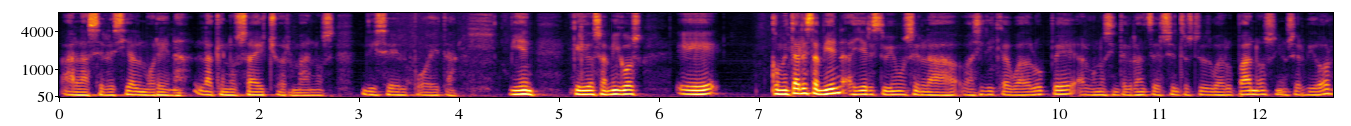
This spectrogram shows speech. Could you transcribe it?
a la celestial morena, la que nos ha hecho hermanos, dice el poeta. Bien, queridos amigos, eh, Comentarles también, ayer estuvimos en la Basílica de Guadalupe, algunos integrantes del Centro de Estudios Guadalupanos y un servidor.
